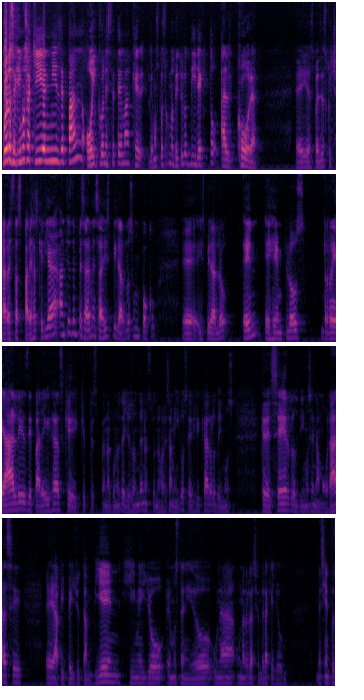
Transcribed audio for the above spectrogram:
Bueno, seguimos aquí en Mil de Pan, hoy con este tema que le hemos puesto como título Directo al Cora. Eh, y después de escuchar a estas parejas, quería antes de empezar el mensaje inspirarlos un poco, eh, inspirarlo en ejemplos reales de parejas que, pues, bueno, algunos de ellos son de nuestros mejores amigos, Sergio y Caro, los vimos crecer, los vimos enamorarse, eh, a Pipe y yo también, Jime y yo hemos tenido una, una relación de la que yo me siento,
